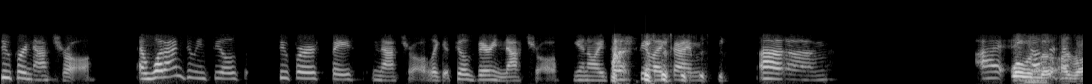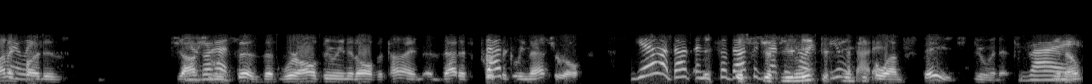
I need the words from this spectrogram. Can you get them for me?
supernatural, and what I'm doing feels super space natural. Like it feels very natural. You know, I don't feel like I'm. Um, I. Well, and the ironic part is Joshua ahead. says that we're all doing it all the time, and that is That's- perfectly natural. Yeah, that and so that's it's just exactly how I unique to feel see about people it. on stage doing it. Right. You know?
